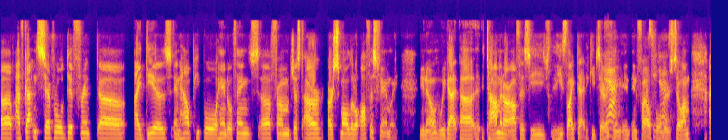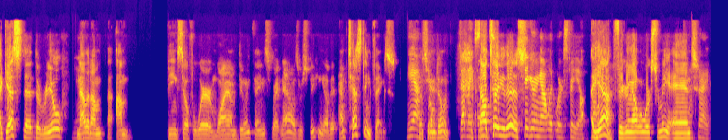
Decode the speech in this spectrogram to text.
uh, I've gotten several different uh, ideas and how people handle things uh, from just our our small little office family. You know, we got uh, Tom in our office. He's he's like that. He keeps everything in, in file Yes, folders. So I'm, I guess that the real Yeah. now that I'm I'm being self-aware and why I'm doing things right now as we're speaking of it, I'm testing things. yeah, That's sure. what I'm doing. That makes sense. I'll tell you this. Figuring out what works for you. Uh, Yeah, figuring out what works for me. And That's right.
